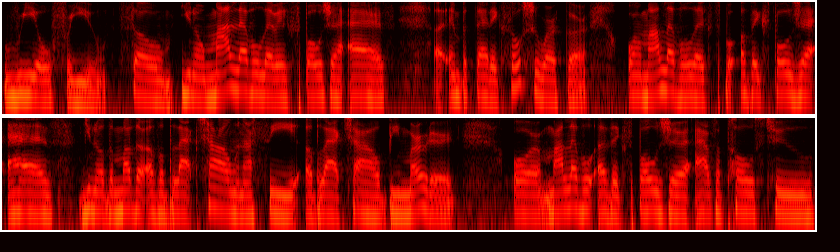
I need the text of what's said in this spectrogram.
real for you. So, you know, my level of exposure as an empathetic social worker or my level of, expo- of exposure as, you know, the mother of a black child when I see a black child be murdered or my level of exposure as opposed to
